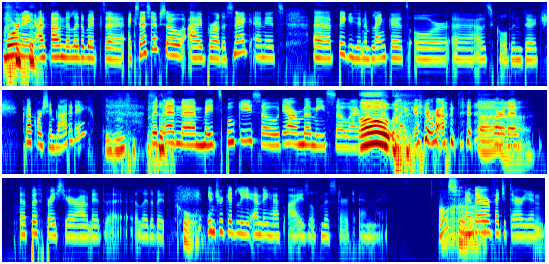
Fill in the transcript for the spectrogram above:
morning. I found a little bit uh, excessive, so I brought a snack, and it's uh, piggies in a blanket, or uh, how it's called in Dutch, knakworst in bladerdeeg. But then uh, made spooky, so they are mummies. So I Oh. like around or the Ah, a puff pastry around it uh, a little bit Cool. intricately, and they have eyes of mustard and mayonnaise, Awesome. and they're vegetarian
